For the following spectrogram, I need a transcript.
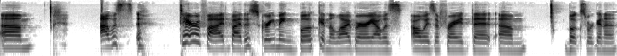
Um, I was terrified by the screaming book in the library. I was always afraid that um, books were gonna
